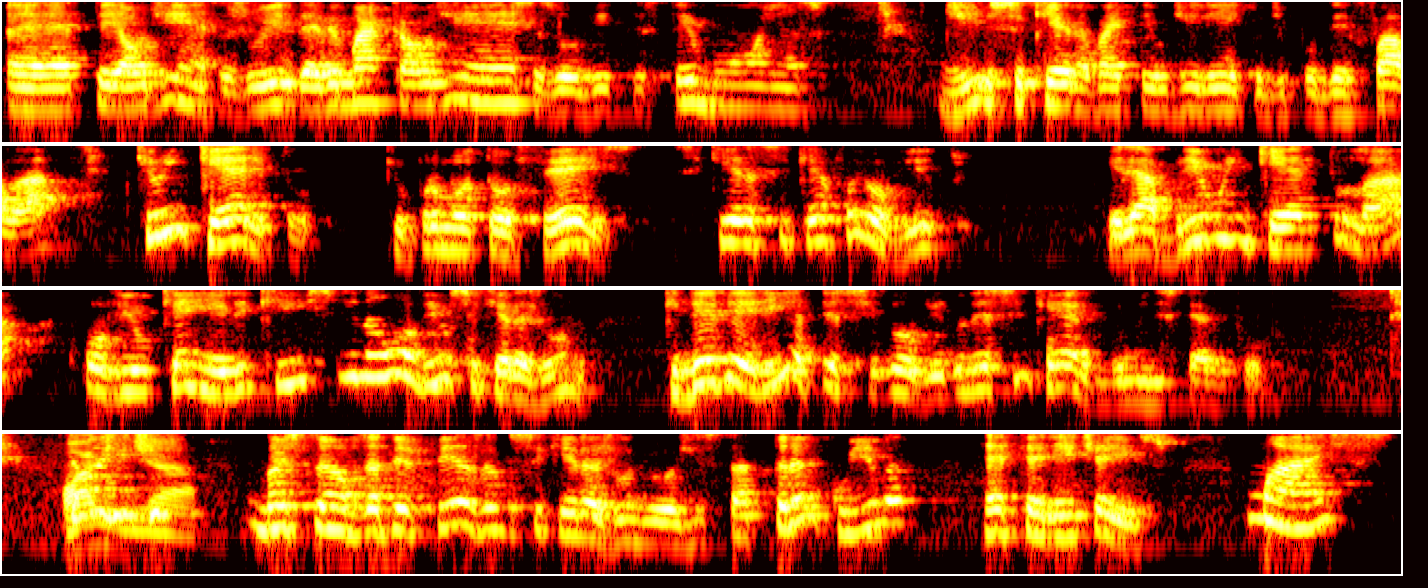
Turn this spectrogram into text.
é, ter audiências. O juiz deve marcar audiências, ouvir testemunhas. De, Siqueira vai ter o direito de poder falar, que o inquérito que o promotor fez, Siqueira sequer foi ouvido. Ele abriu um inquérito lá, ouviu quem ele quis e não ouviu Siqueira Júnior, que deveria ter sido ouvido nesse inquérito do Ministério Público. Então, a gente, nós estamos, a defesa do Siqueira Júnior hoje está tranquila referente a isso. Mas,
